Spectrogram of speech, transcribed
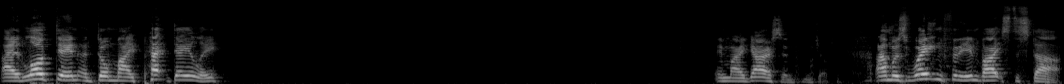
I had logged in and done my pet daily. In my garrison. I'm joking. And was waiting for the invites to start.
